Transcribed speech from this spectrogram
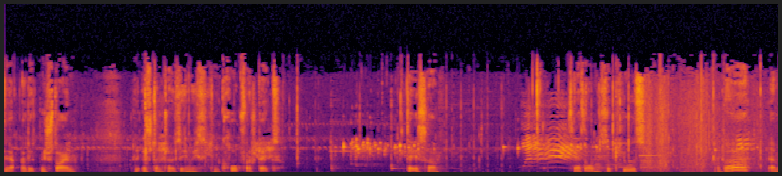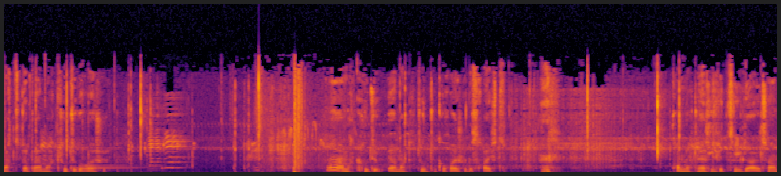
Ja, da liegt ein Stein. Hier stand tatsächlich sich ein Krog versteckt. Da ist er. Der ist auch nicht so cute. Aber er macht, aber er macht cute Geräusche. Ah, er macht cute, er macht cute Geräusche, das reicht. Komm noch, der hässliche Ziege, Alter.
